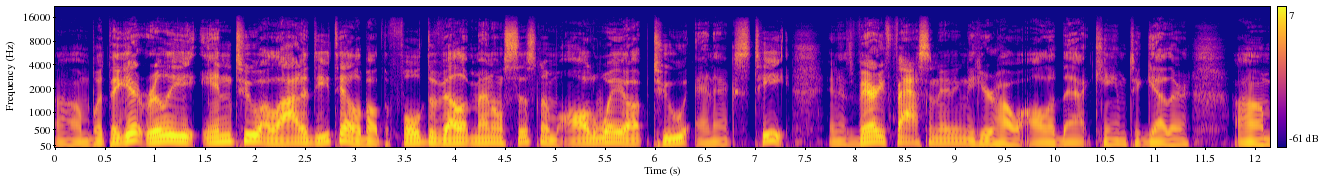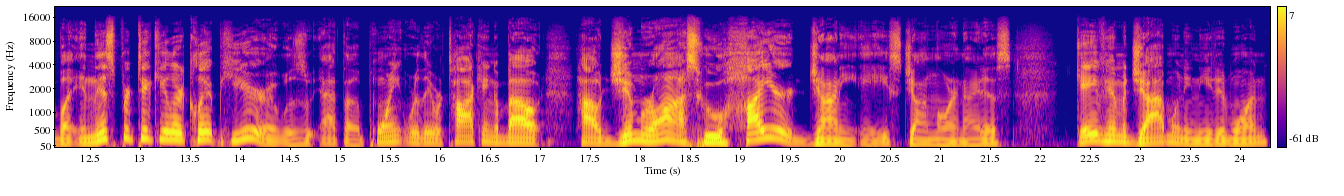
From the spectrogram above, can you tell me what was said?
Um, but they get really into a lot of detail about the full developmental system all the way up to NXT. And it's very fascinating to hear how all of that came together. Um, but in this particular clip here, it was at the point where they were talking about how Jim Ross, who hired Johnny Ace, John Laurinaitis, gave him a job when he needed one.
